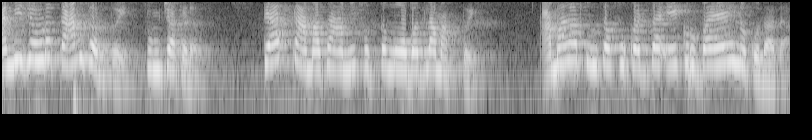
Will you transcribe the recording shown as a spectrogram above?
आम्ही जेवढं काम करतोय तुमच्याकडं त्याच कामाचा आम्ही फक्त मोबदला मागतोय. आम्हाला तुमचा फुकटचा एक रुपयाही नको दादा.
